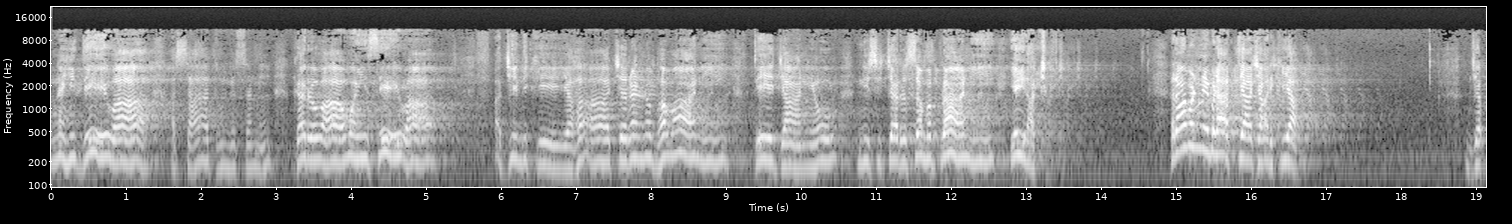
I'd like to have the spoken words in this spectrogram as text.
नहीं, देवा, असाधुन सन करवा वही सेवा। जिनके यह आचरण भवानी ते जान्यो, निश्चर सम प्राणी, यही राक्षस। रावण ने बड़ा अत्याचार किया। जप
